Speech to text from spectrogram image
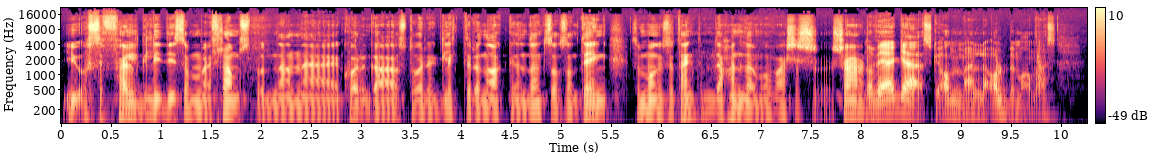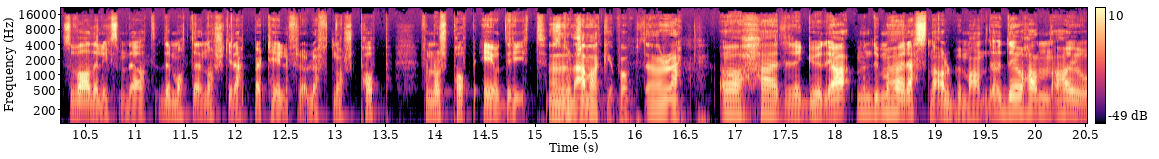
Jo, selvfølgelig de som framstår på den eh, korga og står i glitter og naken og danser og sånne ting. Så mange som tenkte men det handler om å være seg sjøl. Når VG skulle anmelde albumet hans, så var det liksom det at det måtte en norsk rapper til for å løfte norsk pop. For norsk pop er jo drit. Men det der var ikke pop, det var rap. Å, herregud. Ja, men du må høre resten av albumene. Det, det han har jo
